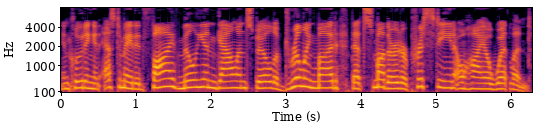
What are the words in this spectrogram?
including an estimated 5 million gallon spill of drilling mud that smothered a pristine Ohio wetland.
